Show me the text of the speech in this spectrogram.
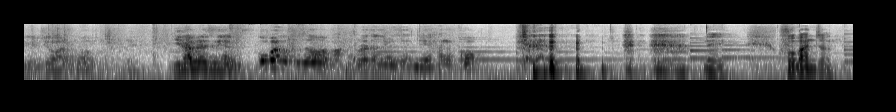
이거 찍어가지고 일하면서 그냥 꼽아놓고서 막 돌아다니면서 이제 해놓고 네 후반전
